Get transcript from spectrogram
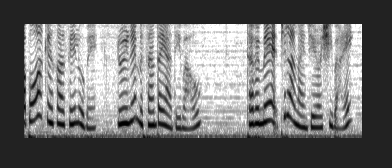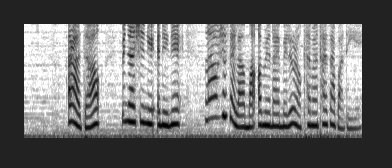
အပေါ်ကကင်ဆာဆေးလိုပဲလူတွေနဲ့မဆန်းသက်ရသေးပါဘူး။ဒါပေမဲ့ဖြစ်လာနိုင်ခြေတော့ရှိပါတယ်။အဲဒါကြောင့်ပညာရှင်တွေအနေနဲ့2080လောက်မှာအောင်မြင်နိုင်မယ်လို့တော့ခန့်မှန်းထားကြပါသေးတယ်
